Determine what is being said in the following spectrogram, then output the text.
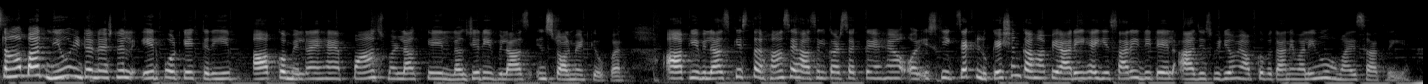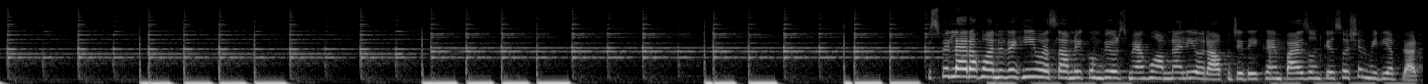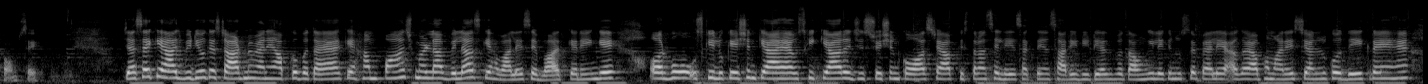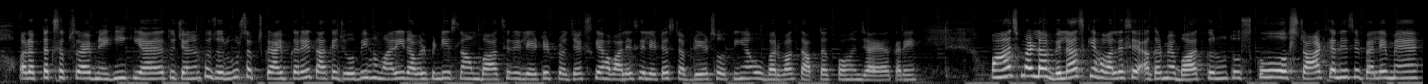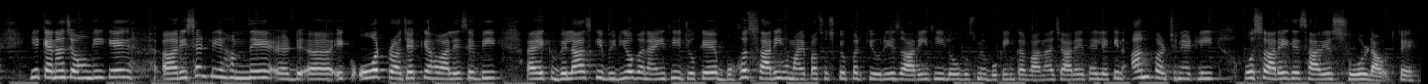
Islamabad new international airport के करीब आपको मिल रहे हैं पाँच मरला के लग्जरी विलास इंस्टॉलमेंट के ऊपर। आप ये विलास किस तरह से हासिल कर सकते हैं और इसकी एग्जैक्ट लोकेशन कहाँ पे आ रही है, ये सारी डिटेल आज इस वीडियो में आपको बताने वाली हूँ, हमारे साथ रहिए। बसमीम अल्लाम व्यूअर्स, मैं हूँ आमना अली और आप मुझे देख रहे हैं पायर जोन के सोशल मीडिया प्लेटफॉर्म से। जैसा कि आज वीडियो के स्टार्ट में मैंने आपको बताया कि हम पाँच मरला विलास के हवाले से बात करेंगे और वो उसकी लोकेशन क्या है, उसकी क्या रजिस्ट्रेशन कॉस्ट है, आप किस तरह से ले सकते हैं सारी डिटेल्स बताऊँगी। लेकिन उससे पहले अगर आप हमारे इस चैनल को देख रहे हैं और अब तक सब्सक्राइब नहीं किया है तो चैनल को ज़रूर सब्सक्राइब करें ताकि जो भी हमारी रावलपिंडी इस्लामाबाद से रिलेटेड प्रोजेक्ट्स के हवाले से लेटेस्ट अपडेट्स होती हैं, वो बर वक्त आप तक पहुँच जाया करें। पाँच मरला विलास के हवाले से अगर मैं बात करूँ तो उसको स्टार्ट करने से पहले मैं ये कहना चाहूँगी कि रिसेंटली हमने एक और प्रोजेक्ट के हवाले से भी एक विलास की वीडियो बनाई थी, जो कि बहुत सारी हमारे पास उसके ऊपर क्यूरीज आ रही थी, लोग उसमें बुकिंग करवाना चाह रहे थे, लेकिन अनफॉर्चुनेटली वो सारे के सारे सोल्ड आउट थे।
